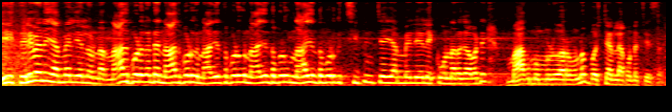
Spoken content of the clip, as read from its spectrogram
ఈ తెలివైన ఎమ్మెల్యేలు ఉన్నారు. నాది పొడుగు అంటే నాది పొడుగు నాది ఇంత పొడుగు నాదింత పొడుగు నాది ఇంత పొడుగు చూపించే ఎమ్మెల్యేలు ఎక్కువ ఉన్నారు కాబట్టి మాకు మమ్మడి వారంలో బస్ స్టాండ్ లేకుండా చేశారు.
